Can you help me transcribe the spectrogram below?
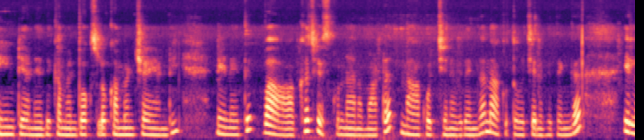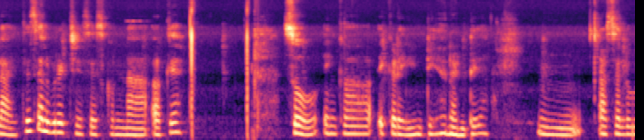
ఏంటి అనేది కమెంట్ బాక్స్లో కమెంట్ చేయండి. నేనైతే బాగా చేసుకున్నాను అనమాట నాకు వచ్చిన విధంగా నాకు తోచిన విధంగా ఇలా అయితే సెలబ్రేట్ చేసేసుకున్నా. ఓకే? సో ఇంకా ఇక్కడ ఏంటి అని అంటే అసలు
